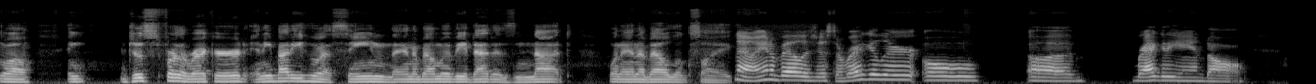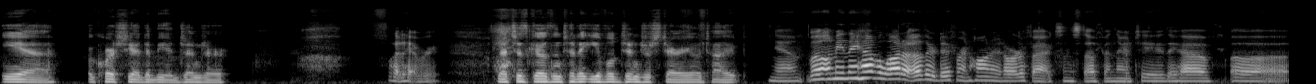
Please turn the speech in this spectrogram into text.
Well, and just for the record, anybody who has seen the Annabelle movie, that is not what Annabelle looks like. No, Annabelle is just a regular old uh, Raggedy Ann doll. Yeah, of course she had to be a ginger. Whatever. That just goes into the evil ginger stereotype. Yeah. Well, I mean, they have a lot of other different haunted artifacts and stuff in there too. They have uh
